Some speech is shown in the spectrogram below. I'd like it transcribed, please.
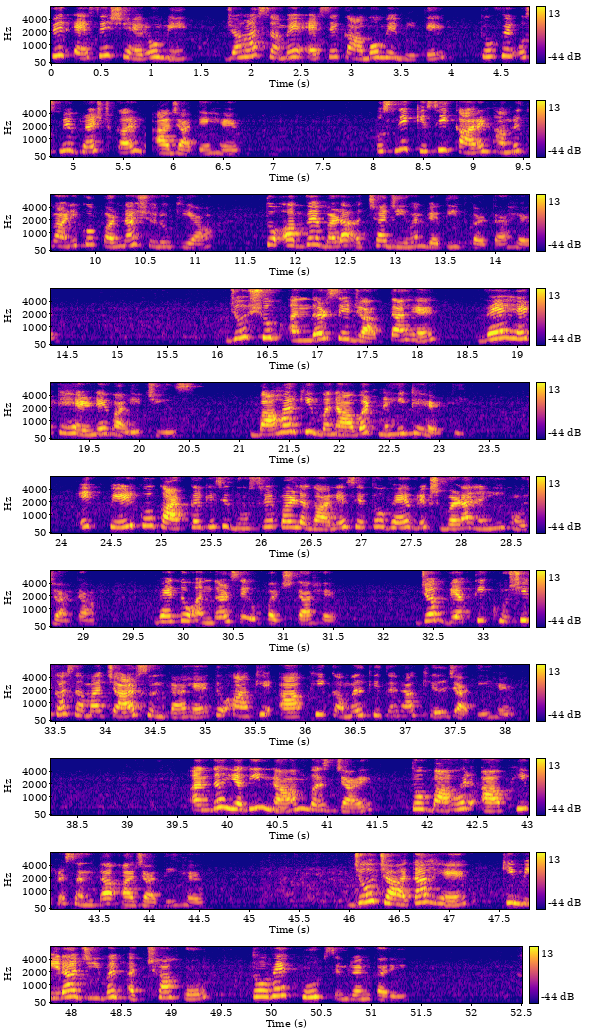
फिर ऐसे शहरों में जहाँ समय ऐसे कामों में बीते तो फिर उसमें भ्रष्ट कर्म आ जाते हैं। उसने किसी कारण अमृतवाणी को पढ़ना शुरू किया तो अब वह बड़ा अच्छा जीवन व्यतीत करता है। जो शुभ अंदर से जागता है, वह है ठहरने वाली चीज़। बाहर की बनावट नहीं ठहरती। एक पेड़ को काटकर किसी दूसरे पर लगाने से तो वह वृक्ष बड़ा नहीं हो जाता, वह तो अंदर से उपजता है। जब व्यक्ति खुशी का समाचार सुनता है तो आँखें आप ही कमल की तरह खिल जाती हैं। अंदर यदि नाम बस जाए तो बाहर आप ही प्रसन्नता आ जाती है। जो चाहता है कि मेरा जीवन अच्छा हो तो वह खूब सिमरन करे।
